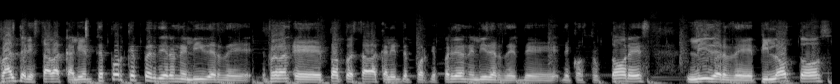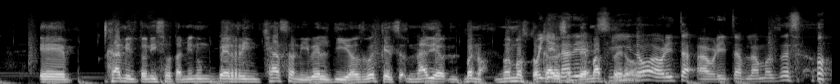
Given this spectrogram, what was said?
Walter estaba caliente porque perdieron el líder de, perdón, eh, Toto estaba caliente porque perdieron el líder de constructores, líder de pilotos, eh, Hamilton hizo también un berrinchazo a nivel Dios, güey, que nadie, bueno, no hemos tocado ese tema, sí, pero... no, ahorita, ahorita hablamos de eso.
